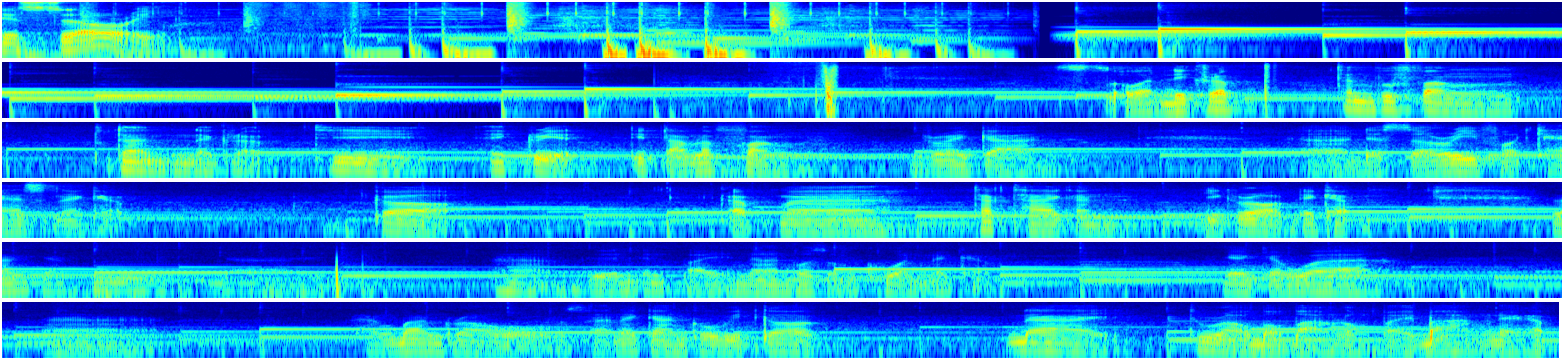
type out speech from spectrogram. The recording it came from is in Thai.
the story สวัสดีครับ ท่านผู้ฟังทุกท่านนะครับที่ให้เกียรติติดตามรับฟังรายการ The Story Podcast นะครับ ก็กลับมาทักทายกัน อีกรอบนะครับ หลังจากที่ได้ห่างเหินกันไปนานพอสมควรนะครับ เนื่องจากว่าทางบ้านเราสถานการณ์โควิดก็ได้ทุเราเบาบางลงไปบ้างนะครับ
